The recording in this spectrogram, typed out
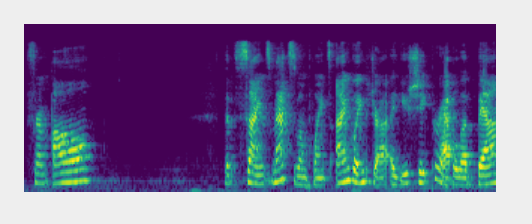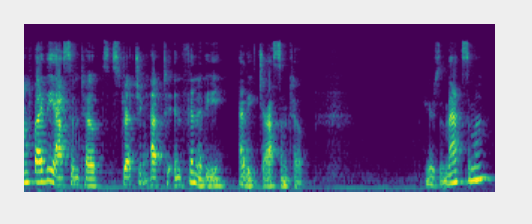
from all the sine's maximum points, I'm going to draw a U-shaped parabola bound by the asymptotes stretching up to infinity at each asymptote. Here's a maximum,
